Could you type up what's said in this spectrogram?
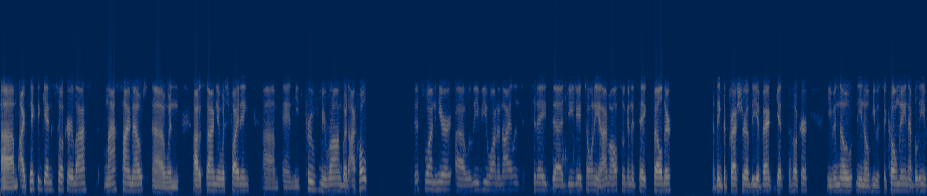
Um, I picked against Hooker last last time out uh, when Adesanya was fighting, um, and he's proved me wrong. But I hope this one here uh, will leave you on an island today, uh, DJ Tony, and I'm also going to take Felder. I think the pressure of the event gets to Hooker even though you know he was the co-main, I believe,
